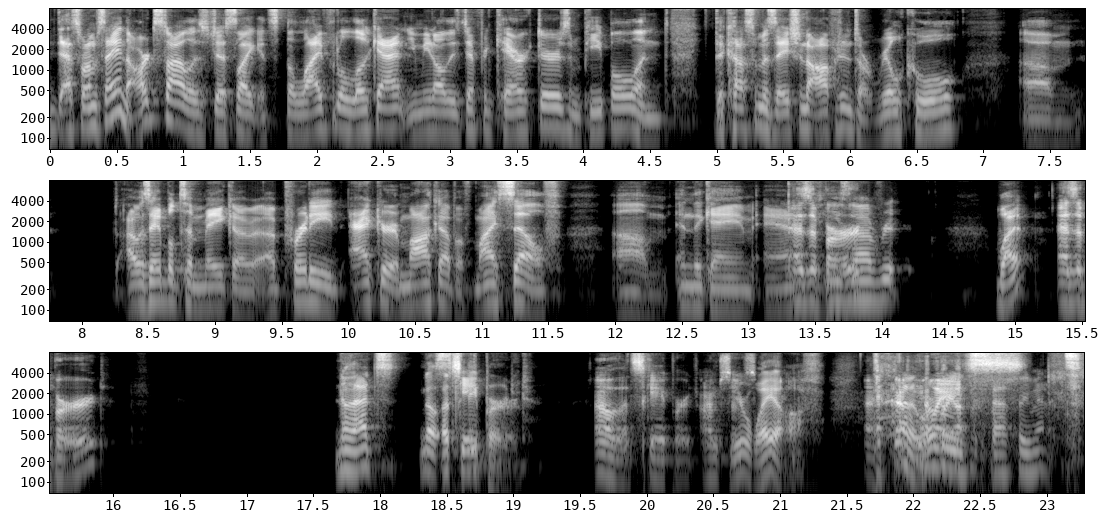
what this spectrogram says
That's what I'm saying. The art style is just like it's delightful to look at. And you meet all these different characters and people, and the customization options are real cool. Um, I was able to make a, a pretty accurate mock-up of myself um, in the game, and As a bird? uh, re- what? As a bird? No, that's No, that's Skatebird. Oh, that's skateboard. I'm so You're sorry. way off. Tyler, we're Way already off. past three minutes.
